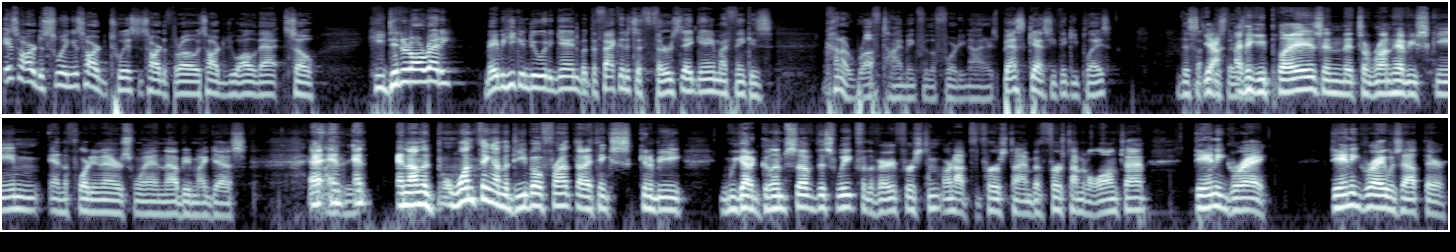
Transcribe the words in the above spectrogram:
It's hard to swing. It's hard to twist. It's hard to throw. It's hard to do all of that. So he did it already. Maybe he can do it again. But the fact that it's a Thursday game, I think, is kind of rough timing for the 49ers. Best guess, you think he plays? This, Yeah, this I think he plays, and it's a run heavy scheme, and the 49ers win. That would be my guess. And and, and and on the one thing on the Debo front that I think is going to be we got a glimpse of this week for the very first time, or not the first time, but the first time in a long time. Danny Gray, Danny Gray was out there,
